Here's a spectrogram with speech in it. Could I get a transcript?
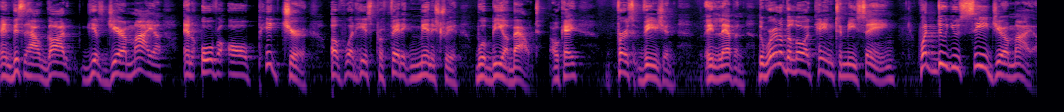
and this is how God gives Jeremiah an overall picture of what his prophetic ministry will be about. Okay? First vision 11. The word of the Lord came to me saying, What do you see, Jeremiah?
